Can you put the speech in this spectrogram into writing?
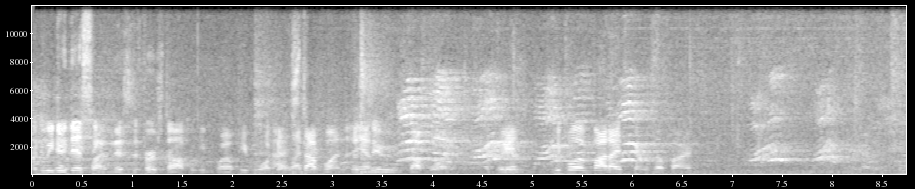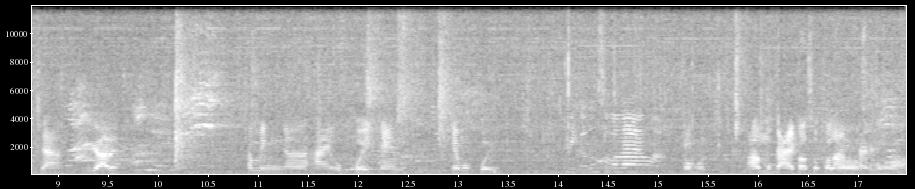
Or do we do this? And, This is the first stop. Keep, well, people walk out. stop one, Let's yeah. do stop one. We have people have bought ice cream so far. Xin chào. You got it? Cho mình uh, hai ốc quế kem. Kem ốc quế. Mình có sô cô la không ạ? Có một. À, một cái có sô cô la, một cái không có.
